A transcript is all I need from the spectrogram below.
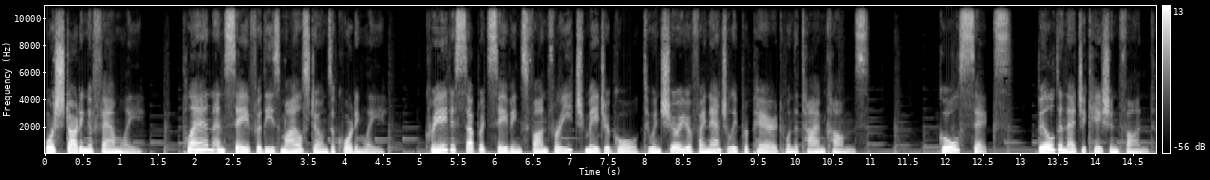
or starting a family. Plan and save for these milestones accordingly. Create a separate savings fund for each major goal to ensure you're financially prepared when the time comes. Goal 6. Build an education fund.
